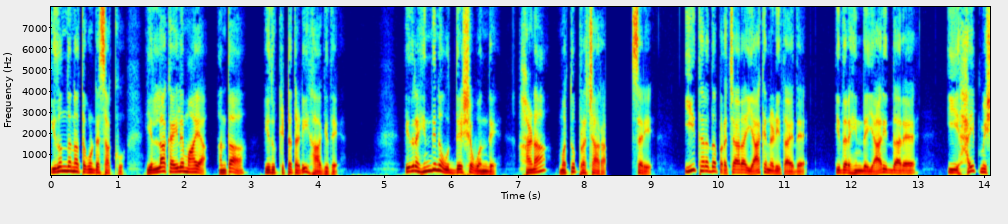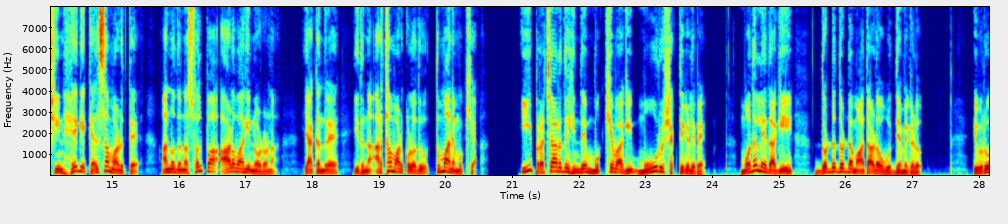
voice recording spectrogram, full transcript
ಇದೊಂದನ್ನ ತಗೊಂಡ್ರೆ ಸಾಕು, ಎಲ್ಲಾ ಕೈಲೆ ಮಾಯ ಅಂತ ಇದು ಕಿಟ್ಟತಡಿ ಹಾಗಿದೆ. ಇದರ ಹಿಂದಿನ ಉದ್ದೇಶ ಒಂದೇ, ಹಣ ಮತ್ತು ಪ್ರಚಾರ. ಸರಿ, ಈ ಥರದ ಪ್ರಚಾರ ಯಾಕೆ ನಡೀತಾ ಇದೆ? ಇದರ ಹಿಂದೆ ಯಾರಿದ್ದಾರೆ? ಈ ಹೈಪ್ ಮಿಷೀನ್ ಹೇಗೆ ಕೆಲಸ ಮಾಡುತ್ತೆ ಅನ್ನೋದನ್ನ ಸ್ವಲ್ಪ ಆಳವಾಗಿ ನೋಡೋಣ. ಯಾಕಂದ್ರೆ ಇದನ್ನ ಅರ್ಥ ಮಾಡ್ಕೊಳ್ಳೋದು ತುಂಬಾನೇ ಮುಖ್ಯ. ಈ ಪ್ರಚಾರದ ಹಿಂದೆ ಮುಖ್ಯವಾಗಿ ಮೂರು ಶಕ್ತಿಗಳಿವೆ. ಮೊದಲನೇದಾಗಿ ದೊಡ್ಡ ದೊಡ್ಡ ಮಾತಾಡೋ ಉದ್ಯಮಿಗಳು. ಇವರು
